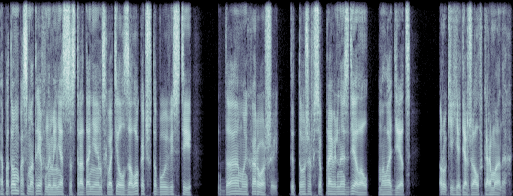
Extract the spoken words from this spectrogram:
а потом, посмотрев на меня с состраданием, схватил за локоть, чтобы увести. «Да, мой хороший, ты тоже все правильно сделал. Молодец. Руки я держал в карманах.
